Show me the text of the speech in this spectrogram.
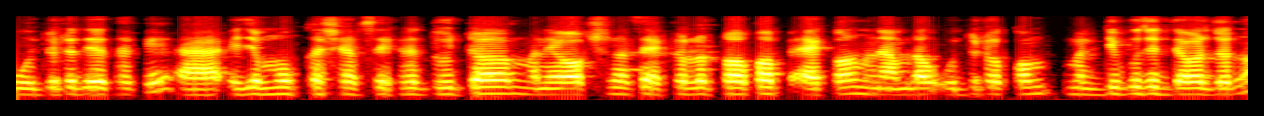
উইথড্রটা দিয়ে থাকি? এই যে মুখ কাছে আছে এখানে দুইটা মানে অপশন আছে। একটা হলো টপ আপ অ্যাকাউন্ট মানে আমরা উইথড্র কম মানে ডিপোজিট দেওয়ার জন্য।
